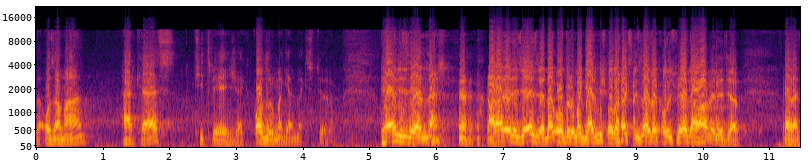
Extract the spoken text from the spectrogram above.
Ve o zaman herkes titreyecek. O duruma gelmek istiyorum. Değerli izleyenler, ara vereceğiz ve ben o duruma gelmiş olarak sizlerle konuşmaya devam edeceğim. Evet,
